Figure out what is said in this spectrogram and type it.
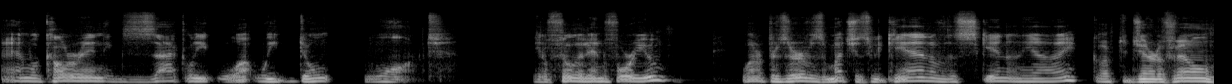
And we'll color in exactly what we don't want. It'll fill it in for you. Want to preserve as much as we can of the skin and the eye. Go up to generative fill,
